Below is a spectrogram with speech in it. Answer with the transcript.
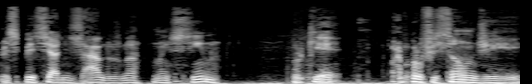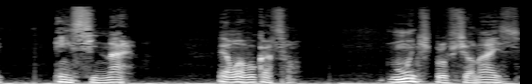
especializados né, no ensino, porque a profissão de ensinar é uma vocação. Muitos profissionais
